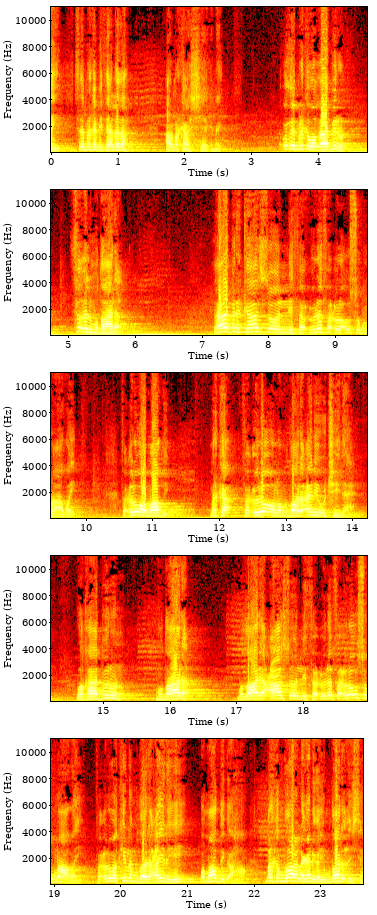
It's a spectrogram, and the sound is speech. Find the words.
ayib sida marka misaalada aan markaas sheegnay. Wuxuu marka waqaabirun ficil mudaaric aabirkaasoo lifaculo faculo usugnaaday faculo waa maadi. Marka faculo oo la mudaaricaynayo u jeedaa waqaabirun mudaaric mudaaricaasoo lifaculo faculo usugnaaday faculo waa kii la mudaaricaynayey oo maadig ahaa. Marka mudaaric laga dhigayo mudaariciisa.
